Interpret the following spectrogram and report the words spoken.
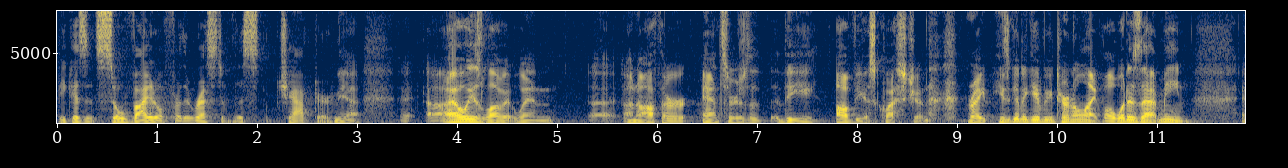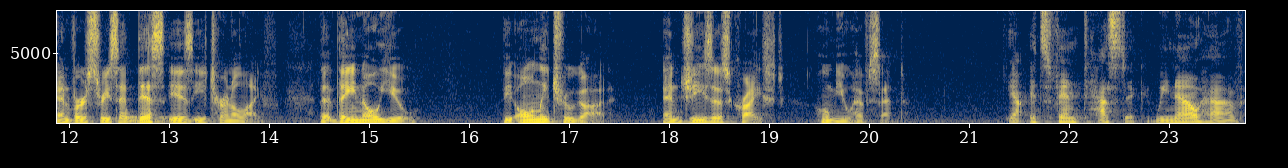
because it's so vital for the rest of this chapter. Yeah. I always love it when uh, an author answers the obvious question, right? He's going to give eternal life. Well, what does that mean? And verse 3 said, This is eternal life, that they know you, the only true God, and Jesus Christ, whom you have sent. Yeah, it's fantastic. We now have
